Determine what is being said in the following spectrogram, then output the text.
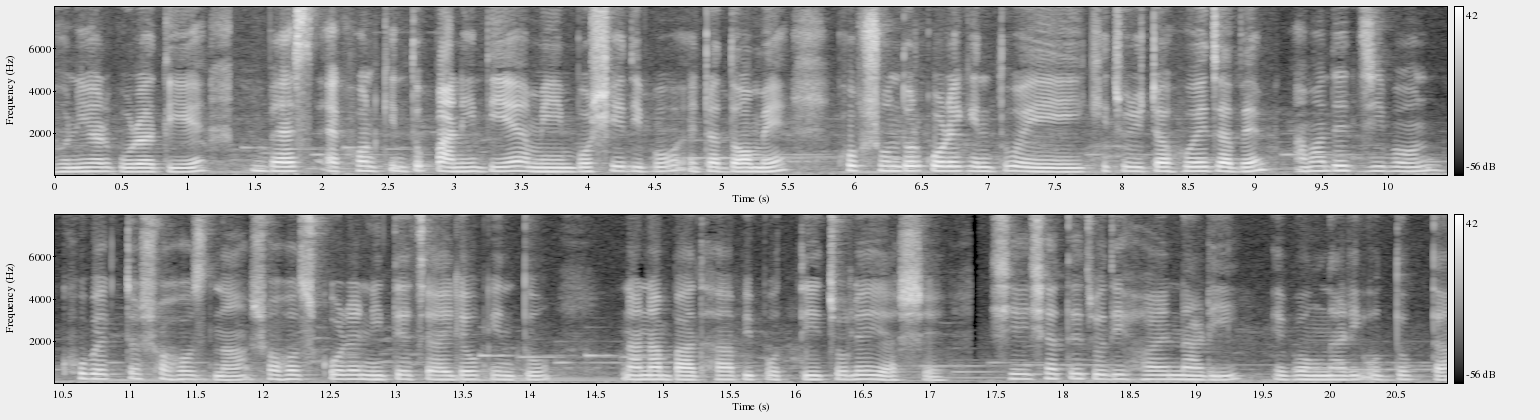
ধনিয়ার গুঁড়া দিয়ে ব্যাস, এখন কিন্তু পানি দিয়ে আমি বসিয়ে দিব এটা দমে। খুব সুন্দর করে কিন্তু এই খিচুড়িটা হয়ে যাবে। আমাদের জীবন খুব একটা সহজ না, সহজ করে নিতে চাইলেও কিন্তু নানা বাধা, বিপত্তি চলেই আসে। সেই সাথে যদি হয় নারী এবং নারী উদ্যোক্তা।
